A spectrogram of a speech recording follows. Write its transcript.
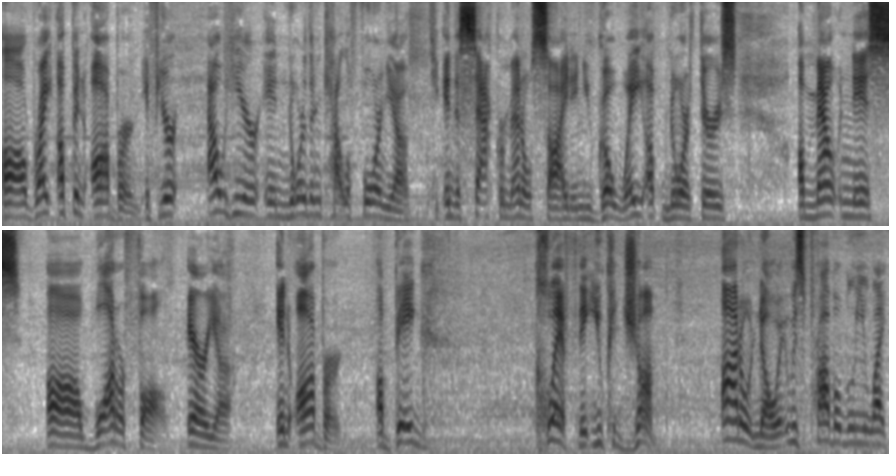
uh, right up in Auburn. If you're out here in Northern California, in the Sacramento side, and you go way up north, there's a mountainous uh, waterfall area in Auburn, a big cliff that you could jump. I don't know, it was probably like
